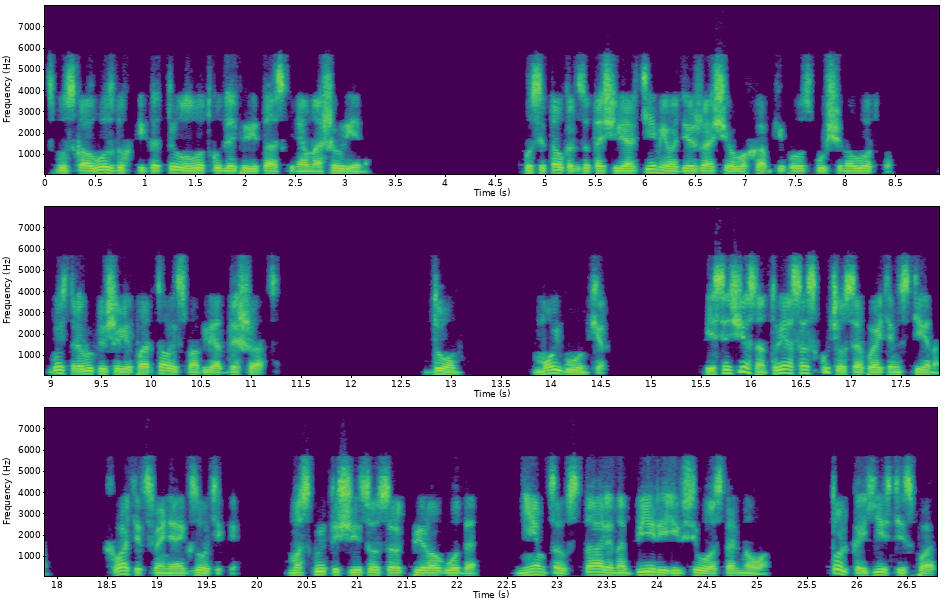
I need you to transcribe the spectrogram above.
спускал воздух и готовил лодку для перетаскивания в наше время. После того, как затащили Артемьева, держащего в охапке полуспущенную лодку, быстро выключили портал и смогли отдышаться. Дом. Мой бункер. Если честно, то я соскучился по этим стенам. Хватит с меня экзотики. Москвы 1941 года, немцев, Сталина, Берии и всего остального. Только есть и спать.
